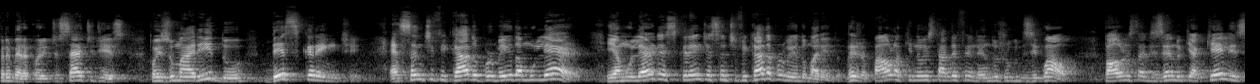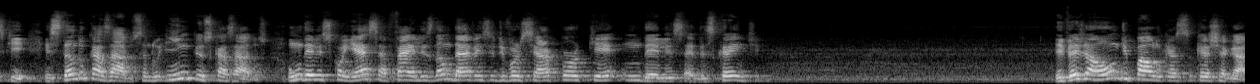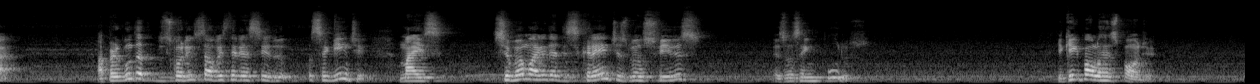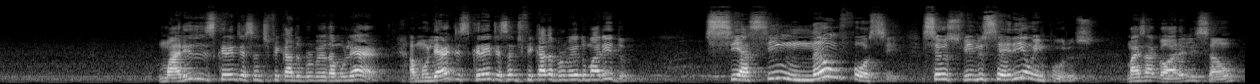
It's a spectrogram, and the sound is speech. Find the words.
1 Coríntios 7 diz: Pois o marido descrente é santificado por meio da mulher, e a mulher descrente é santificada por meio do marido. Veja, Paulo aqui não está defendendo o jugo desigual. Paulo está dizendo que aqueles que, estando casados, sendo ímpios casados, um deles conhece a fé, eles não devem se divorciar porque um deles é descrente. E veja onde Paulo quer, quer chegar. A pergunta dos Coríntios talvez teria sido o seguinte: mas se o meu marido é descrente, os meus filhos, eles vão ser impuros. E o que, que Paulo responde? O marido descrente é santificado por meio da mulher. A mulher descrente é santificada por meio do marido. Se assim não fosse, seus filhos seriam impuros. Mas agora eles são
